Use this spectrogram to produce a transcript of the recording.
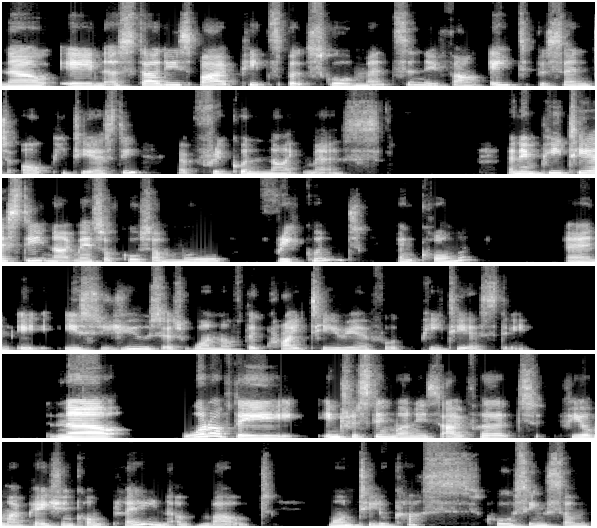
Now, in studies by Pittsburgh School of Medicine, they found 80% of PTSD have frequent nightmares. And in PTSD, nightmares, of course, are more frequent and common, and it is used as one of the criteria for PTSD. Now, one of the interesting one is I've heard few of my patients complain about Montelukast causing some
